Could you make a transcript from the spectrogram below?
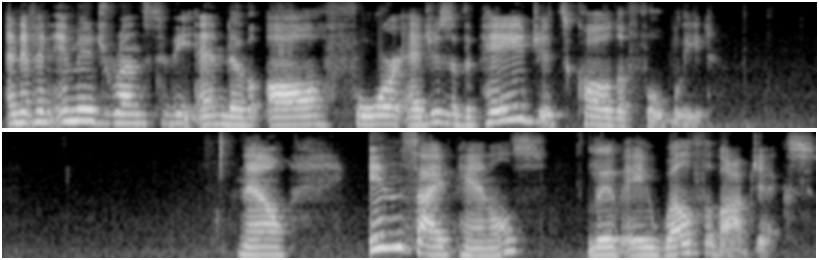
And if an image runs to the end of all four edges of the page, it's called a full bleed. Now, inside panels live a wealth of objects.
